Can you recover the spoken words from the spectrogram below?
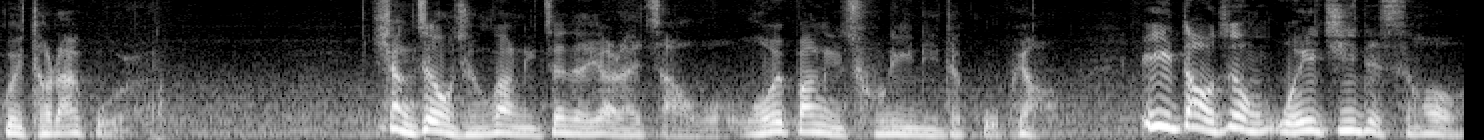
归拖拉股了。像这种情况，你真的要来找我，我会帮你处理你的股票。遇到这种危机的时候，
